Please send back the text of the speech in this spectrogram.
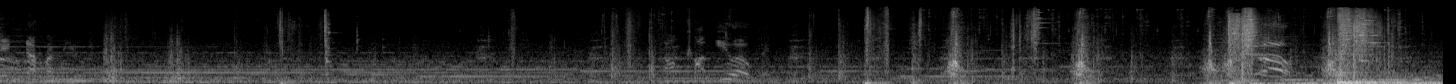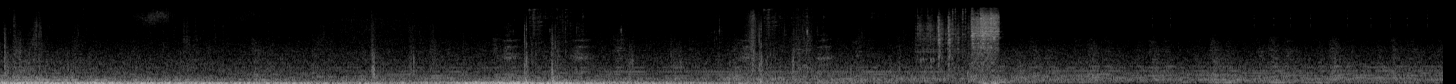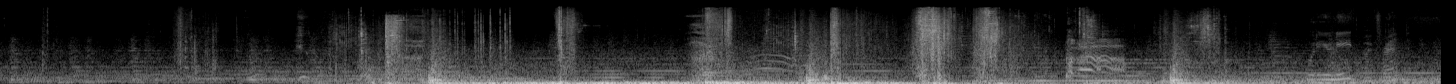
had enough of you. I'll cut you open. friend.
